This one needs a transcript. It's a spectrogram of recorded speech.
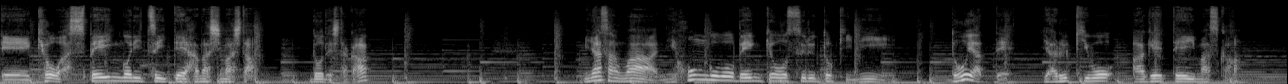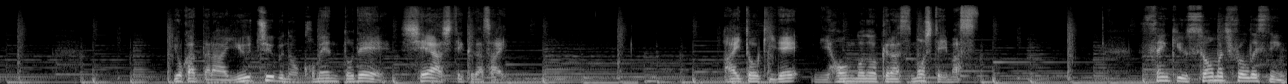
えー、今日はスペイン語について話しましたどうでしたか？皆さんは日本語を勉強するときにどうやってやる気を上げていますか？よかったら YouTube のコメントでシェアしてください。iTalki で日本語のクラスもしています。Thank you so much for listening.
